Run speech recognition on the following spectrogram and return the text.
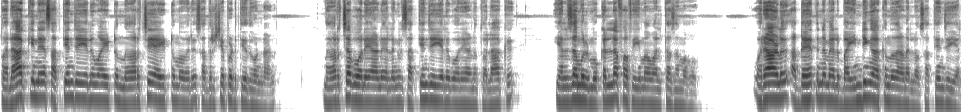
ത്വലാഖിനെ സത്യം ചെയ്യലുമായിട്ടും നേർച്ചയായിട്ടും അവർ സദൃശ്യപ്പെടുത്തിയത് കൊണ്ടാണ്. നേർച്ച പോലെയാണ് അല്ലെങ്കിൽ സത്യം ചെയ്യൽ പോലെയാണ് ത്വലാഖ് യൽസമുൽ മുക്കല്ലഫ ഫീമ മൽത്തസമഹു ഒരാൾ അദ്ദേഹത്തിന്റെ മേൽ ബൈൻഡിങ് ആക്കുന്നതാണല്ലോ സത്യം ചെയ്യൽ.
